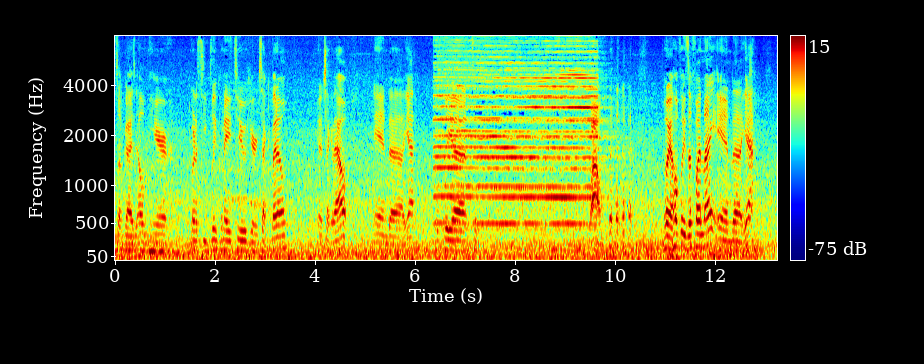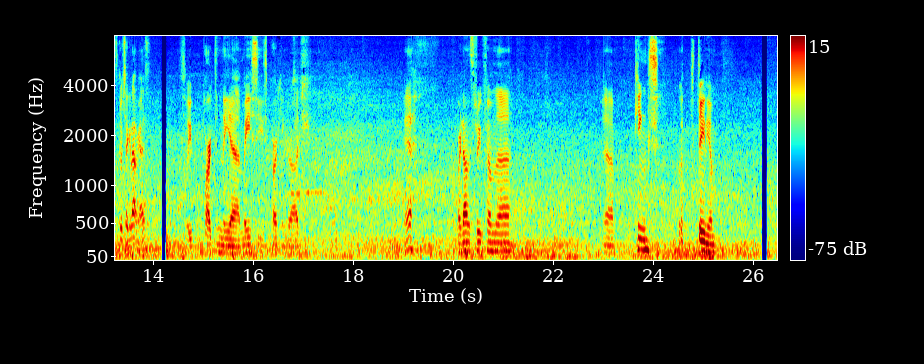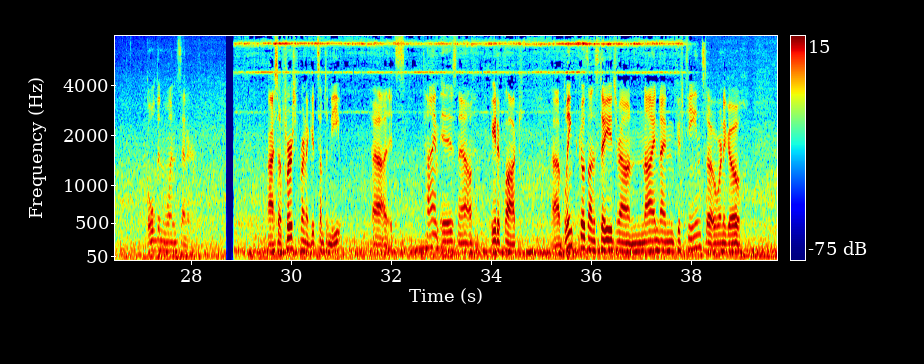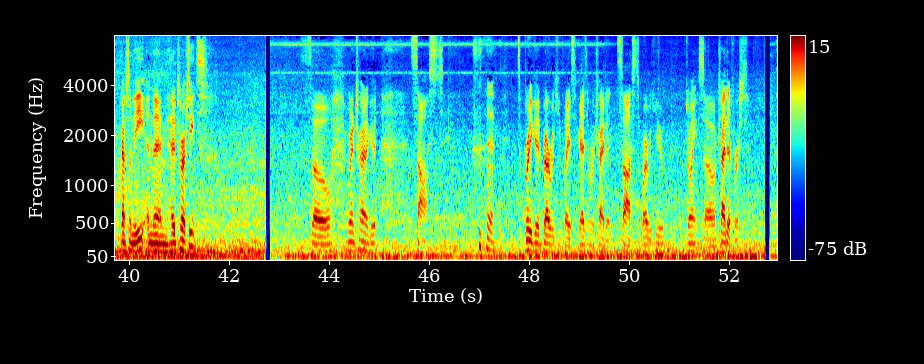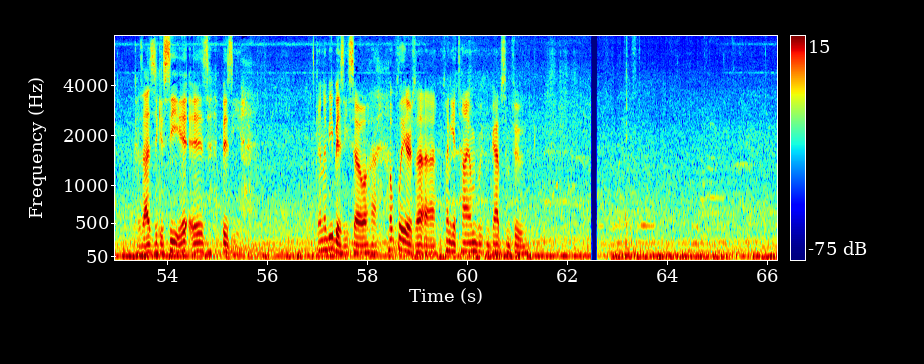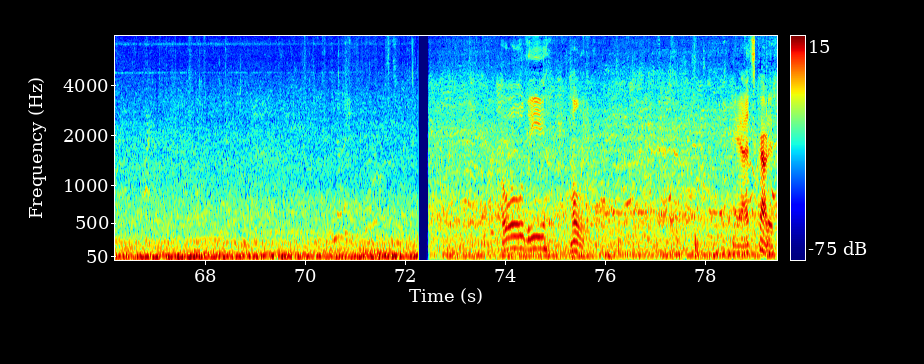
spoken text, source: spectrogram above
What's up, guys? Eldon here. going to see Blink 182 here in Sacramento. Gonna check it out, and uh, yeah, hopefully, uh, it's a... wow. oh yeah, hopefully it's a fun night, and uh, yeah, let's go check it out, guys. So we parked in the uh, Macy's parking garage. Yeah, right down the street from the uh, Kings Stadium. Golden One Center. Alright, so first we're gonna get something to eat. Uh, it's time is now 8 o'clock. Uh, Blink goes on stage around 9, 9 15, so we're gonna go grab something to eat and then head to our seats. So we're gonna try to get sauced. it's a pretty good barbecue place. If you guys ever tried it, sauced barbecue joint, so try there first. Because as you can see, it is busy gonna be busy so uh, hopefully there's uh, plenty of time we can grab some food. Holy moly. Yeah it's crowded.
